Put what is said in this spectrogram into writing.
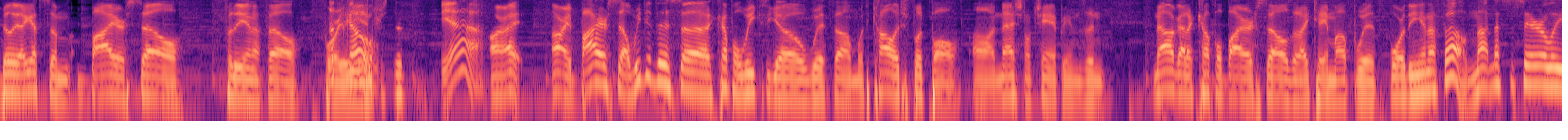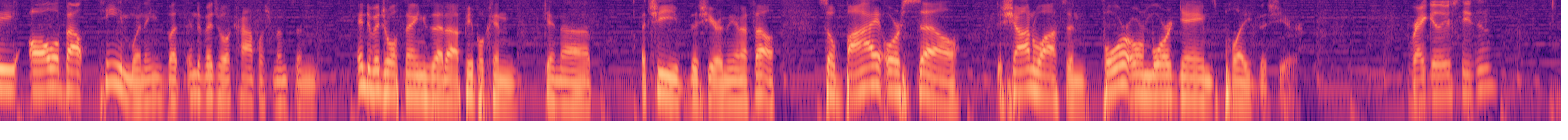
Billy, I got some buy or sell for the NFL for Let's you. go. You interested? Yeah. All right. All right, buy or sell. We did this uh, a couple weeks ago with um, with college football on National Champions, and now I got a couple buy or sells that I came up with for the NFL. Not necessarily all about team winning, but individual accomplishments and individual things that uh, people can can uh, achieve this year in the NFL. So buy or sell Deshaun Watson four or more games played this year. Regular season.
